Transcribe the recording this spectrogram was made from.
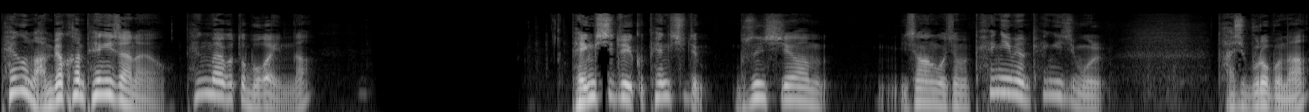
팽은 완벽한 팽이잖아요. 팽 말고 또 뭐가 있나? 뱅 씨도 있고 팽 씨도 있- 무슨 씨야 이상한 거지만 팽이면 팽이지 뭘 다시 물어보나?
